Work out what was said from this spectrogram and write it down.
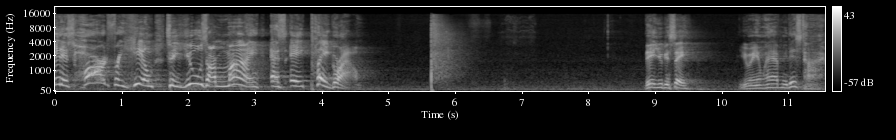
it is hard for him to use our mind as a playground. Then you can say, You ain't have me this time.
